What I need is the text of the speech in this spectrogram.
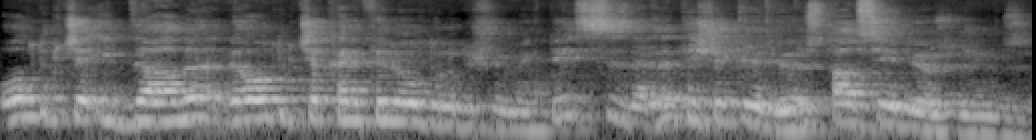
oldukça iddialı ve oldukça kaliteli olduğunu düşünmekteyiz. Sizlere de teşekkür ediyoruz, tavsiye ediyoruz ürünümüzü.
